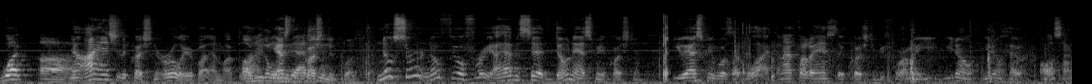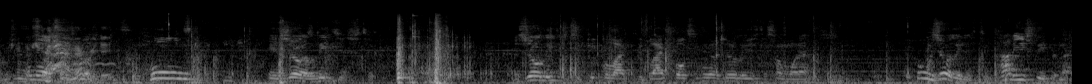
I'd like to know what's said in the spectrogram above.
what? Uh, Now I answered the question earlier about am I oh, black? you don't You asked the ask question. the question. No, sir. No, feel free. I haven't said don't ask me a question. You asked me was I black, and I thought I answered that question before. I mean, you, you don't you don't have Alzheimer's. You don't have short-term memory, you? Who is your allegiance to? Is your allegiance to people like the black folks in here, or is your allegiance to someone else? Who is your allegiance to? How do you sleep at night?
